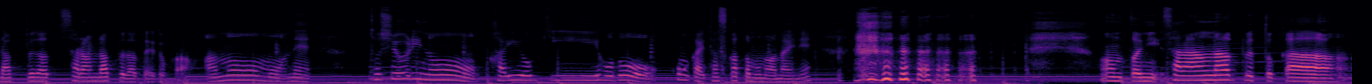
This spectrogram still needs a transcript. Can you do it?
ラップだ、サランラップだったりとか、あの、もうね、年寄りの買い置きほど、今回助かったものはないね。本当に。サランラップとか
